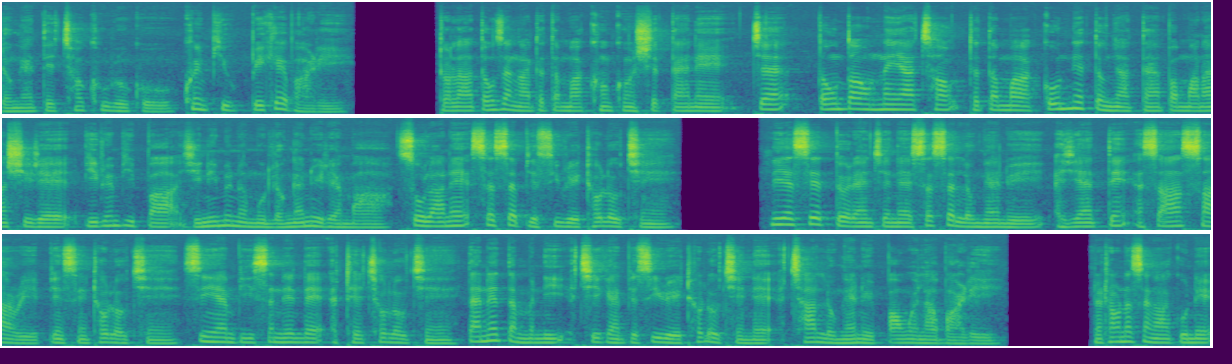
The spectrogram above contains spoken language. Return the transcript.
လုပ်ငန်းသစ်6ခုတို့ကိုခွင့်ပြုပေးခဲ့ပါတယ်။ ဒေါ်လာ35.88တန်းနဲ့ကျပ်3206.93တန်းပမာဏရှိတဲ့ပြည်တွင်းပြည်ပယင်းနှိမ့်မြုပ်နှံမှုလုပ်ငန်းတွေထဲမှာဆိုလာနဲ့ဆက်ဆက်ပစ္စည်းတွေထုတ်လုပ်ခြင်းလျှက်စစ်တော်ရန်ခြင်းနဲ့ဆက်ဆက်လုပ်ငန်းတွေအရန်တင်အစားအစာတွေပြင်ဆင်ထုတ်လုပ်ခြင်း CMB စနစ်နဲ့အထည်ချုပ်လုပ်ခြင်းတန်တဲ့တမဏိအခြေခံပစ္စည်းတွေထုတ်လုပ်ခြင်းနဲ့အခြားလုပ်ငန်းတွေပေါင်းဝင်လာပါတယ် 2025ခုနှစ်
